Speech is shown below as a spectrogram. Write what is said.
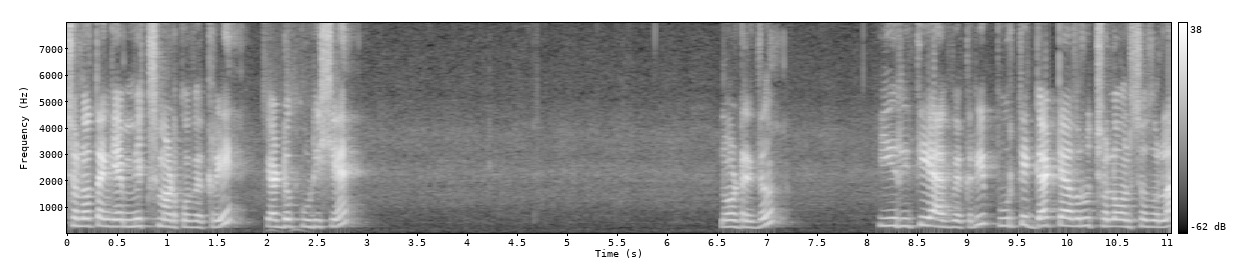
ಚಲೋ ತಂಗೆ ಮಿಕ್ಸ್ ಮಾಡ್ಕೋಬೇಕ್ರಿ, ಎಡ್ಡು ಕೂಡಿಸಿ. ನೋಡ್ರಿ ಇದು. ಈ ರೀತಿ ಆಗ್ಬೇಕ್ರಿ. ಪೂರ್ತಿ ಗಟ್ಟಿ ಆದರೂ ಚಲೋ ಅನ್ಸೋದಿಲ್ಲ.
